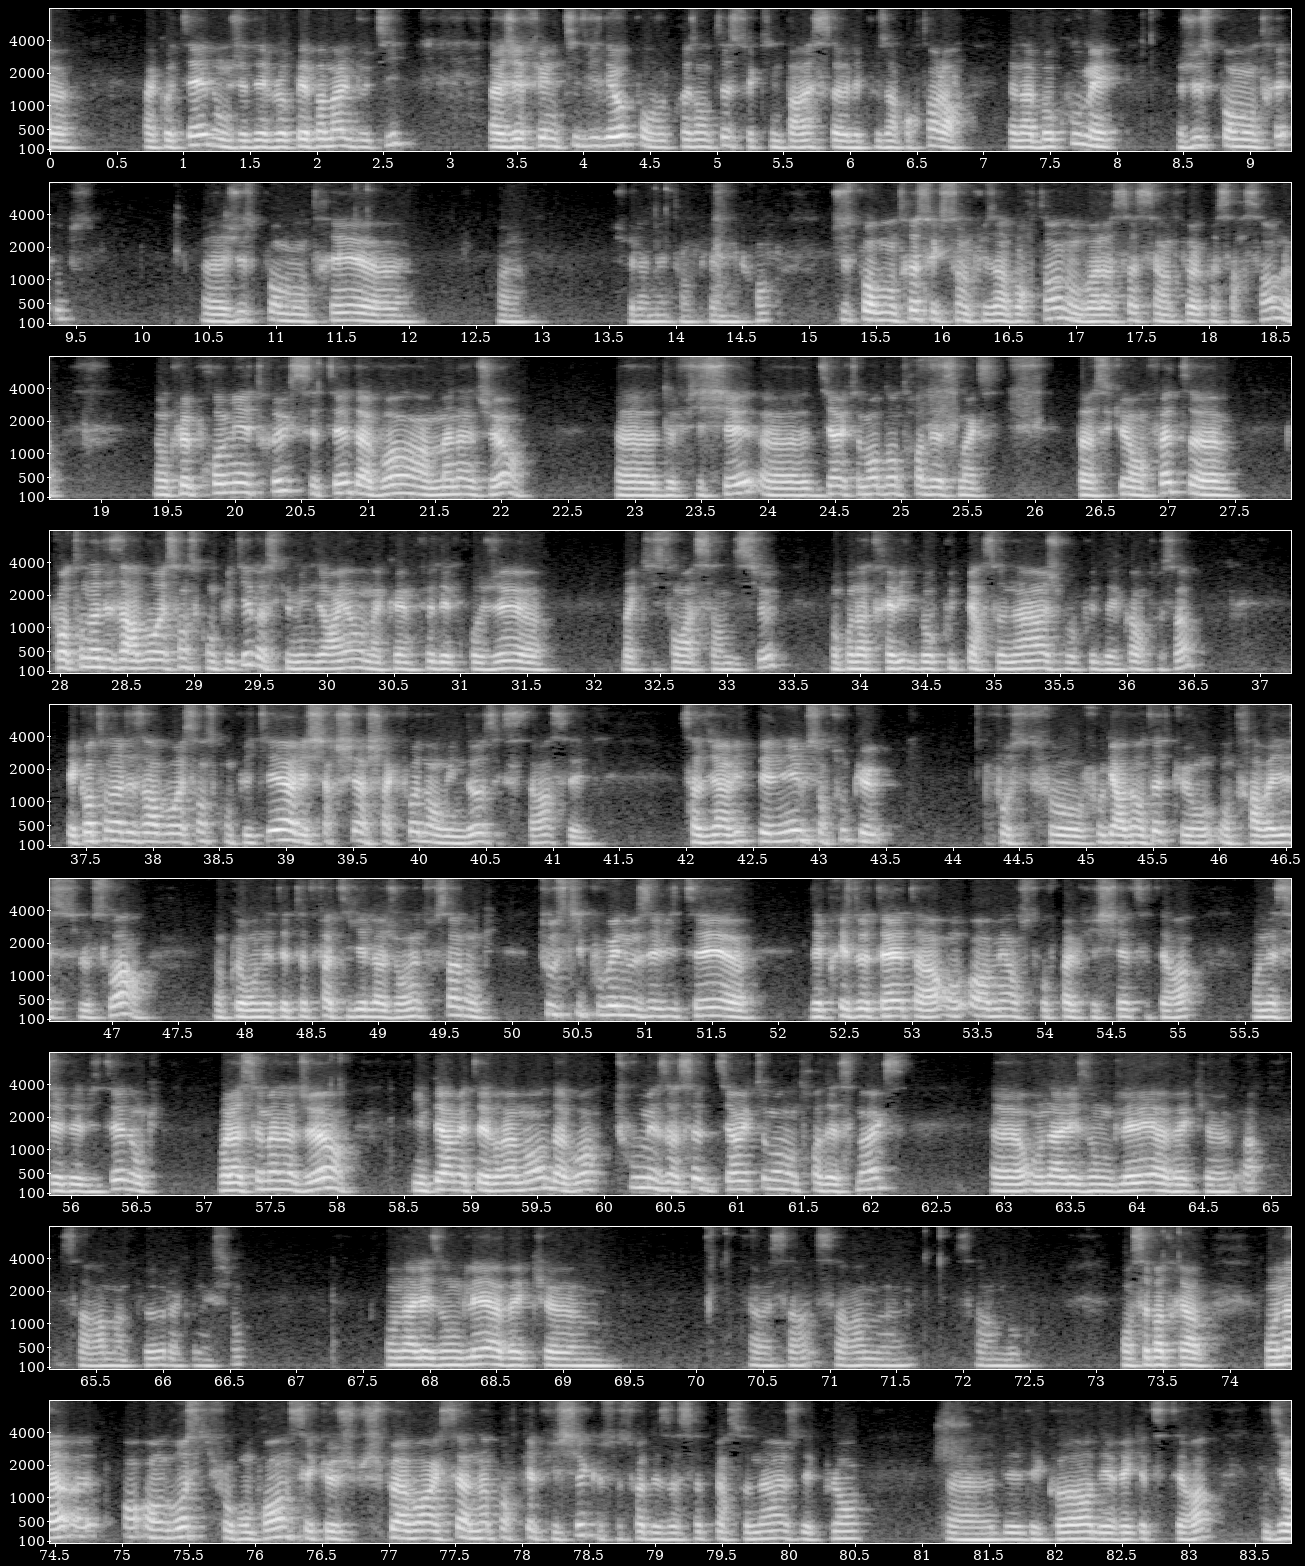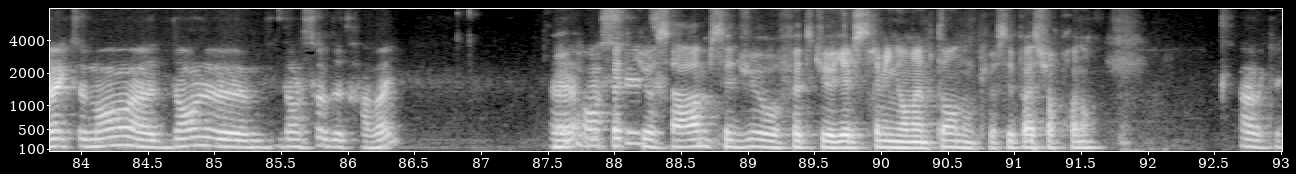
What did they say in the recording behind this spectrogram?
à côté, donc j'ai développé pas mal d'outils. j'ai fait une petite vidéo pour vous présenter ceux qui me paraissent les plus importants. Alors, il y en a beaucoup, mais juste pour montrer, oups, juste pour montrer, voilà, je vais la mettre en plein écran juste pour montrer ceux qui sont les plus importants. Donc voilà, ça c'est un peu à quoi ça ressemble. Donc le premier truc, c'était d'avoir un manager euh, de fichiers euh, directement dans 3ds Max. Parce que en fait, euh, quand on a des arborescences compliquées, parce que mine de rien, on a quand même fait des projets bah, qui sont assez ambitieux. Donc on a très vite beaucoup de personnages, beaucoup de décors, tout ça. Et quand on a des arborescences compliquées, aller chercher à chaque fois dans Windows, etc., ça devient vite pénible, surtout que faut, faut, garder en tête qu'on travaillait le soir, donc on était peut-être fatigué de la journée, tout ça. Donc tout ce qui pouvait nous éviter euh, des prises de tête, à, oh, oh, merde, je trouve pas le fichier, etc. On essayait d'éviter. Donc voilà, ce manager, il me permettait vraiment d'avoir tous mes assets directement dans 3ds Max. Euh, on a les onglets avec. Euh, ah, ça rame un peu la connexion. On a les onglets avec. ah ouais, ça, ça, rame, ça rame beaucoup. Bon, c'est pas très grave on a, euh, en, gros, ce qu'il faut comprendre, c'est que je, peux avoir accès à n'importe quel fichier, que ce soit des assets de personnages, des plans, euh, des décors, des rigs, etc., directement euh, dans, le, dans le soft de travail. le fait que ça rame, c'est dû au fait qu'il y a le streaming en même temps, donc c'est pas surprenant. Ah, ok.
